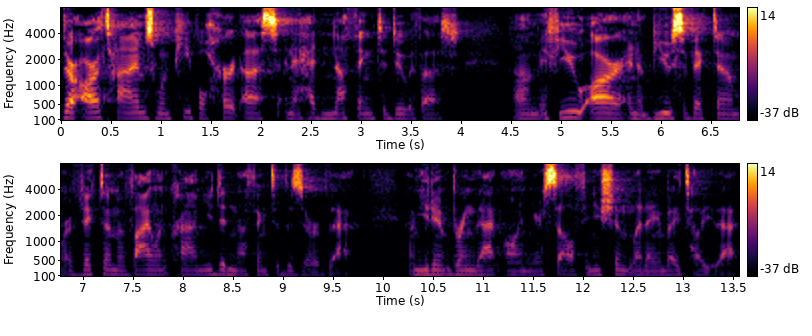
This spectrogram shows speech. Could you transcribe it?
There are times when people hurt us and it had nothing to do with us. Um, if you are an abuse victim or victim of violent crime, you did nothing to deserve that. Um, you didn't bring that on yourself, and you shouldn't let anybody tell you that.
